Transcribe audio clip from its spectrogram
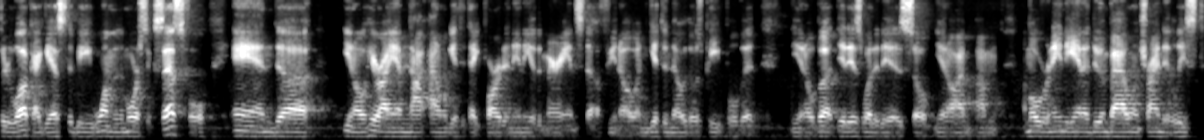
through luck, I guess, to be one of the more successful. And, uh, you know, here I am not, I don't get to take part in any of the Marion stuff, you know, and get to know those people that, you know, but it is what it is. So, you know, I'm, I'm, I'm over in Indiana doing battle and trying to at least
